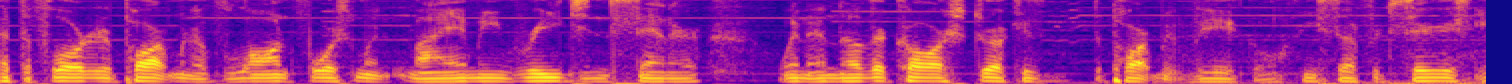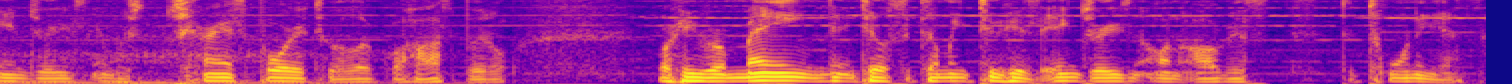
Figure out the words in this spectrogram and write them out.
at the Florida Department of Law Enforcement Miami Region Center when another car struck his department vehicle. He suffered serious injuries and was transported to a local hospital where he remained until succumbing to his injuries on August the 20th.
